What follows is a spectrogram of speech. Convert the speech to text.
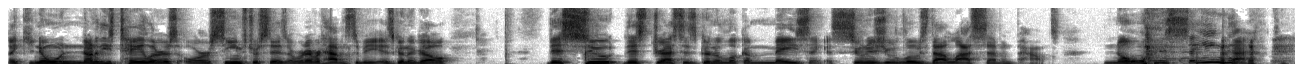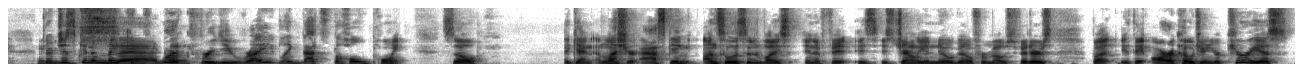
like you know none of these tailors or seamstresses or whatever it happens to be is going to go this suit this dress is going to look amazing as soon as you lose that last seven pounds no one is saying that. They're just going to make it work for you right? Like that's the whole point. So again unless you're asking unsolicited advice in a fit is, is generally a no-go for most fitters. But if they are a coach and you're curious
